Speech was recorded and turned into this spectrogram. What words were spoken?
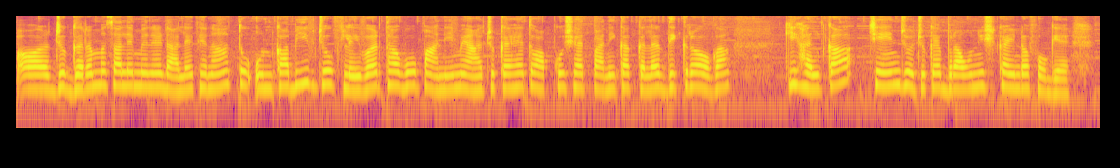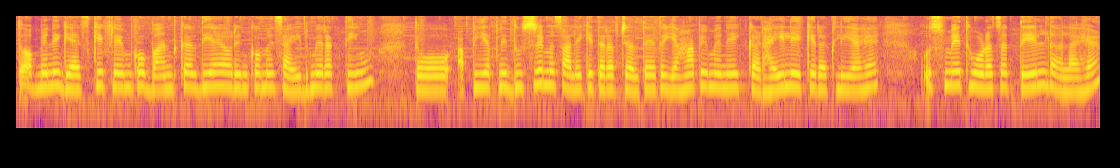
और जो गरम मसाले मैंने डाले थे ना तो उनका भी जो फ्लेवर था, वो पानी में आ चुका है। तो आपको शायद पानी का कलर दिख रहा होगा। कि हल्का चेंज हो चुका है ब्राउनिश काइंड ऑफ़ हो गया है। तो अब मैंने गैस की फ्लेम को बंद कर दिया है और इनको मैं साइड में रखती हूँ। तो अभी अपने दूसरे मसाले की तरफ़ चलते हैं। तो यहाँ पे मैंने एक कढ़ाई लेके रख लिया है। उसमें थोड़ा सा तेल डाला है।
